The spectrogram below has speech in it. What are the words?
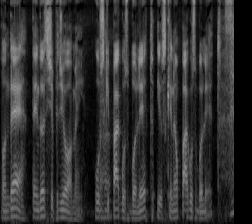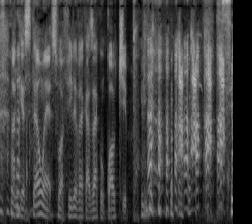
Pondé, tem dois tipos de homem. Os que pagam os boletos e os que não pagam os boletos. A questão é, sua filha vai casar com qual tipo? Sim.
